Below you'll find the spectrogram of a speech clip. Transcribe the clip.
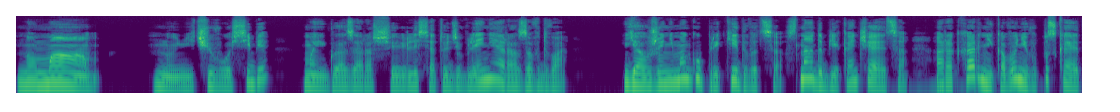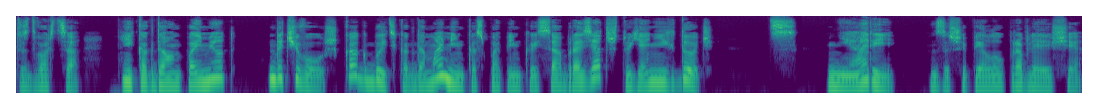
«Но, мам...» «Ну, ничего себе!» Мои глаза расширились от удивления раза в два. Я уже не могу прикидываться, снадобье кончается, а Ракхар никого не выпускает из дворца. И когда он поймет... Да чего уж, как быть, когда маменька с папенькой сообразят, что я не их дочь? Тсс, не ори, зашипела управляющая.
